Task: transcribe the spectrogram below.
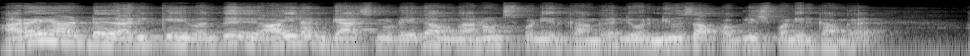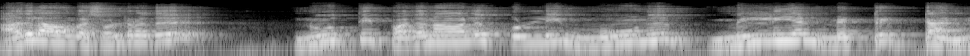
அரையாண்டு அறிக்கை வந்து ஆயில் அண்ட் கேஸ்னுடையது அவங்க அனௌன்ஸ் பண்ணியிருக்காங்க. ஒரு நியூஸாக பப்ளிஷ் பண்ணியிருக்காங்க. அதில் அவங்க சொல்கிறது நூற்றி பதினாலு புள்ளி மூணு மில்லியன் மெட்ரிக் டன்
